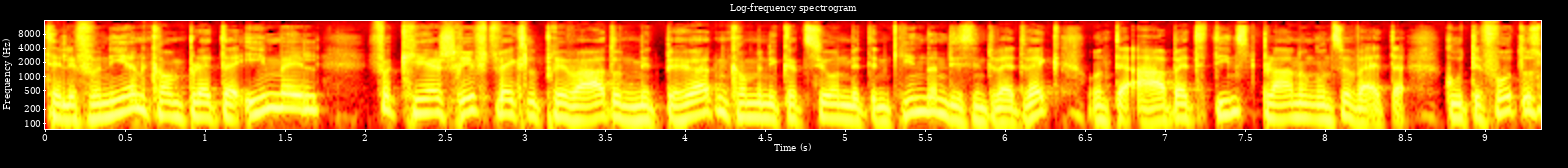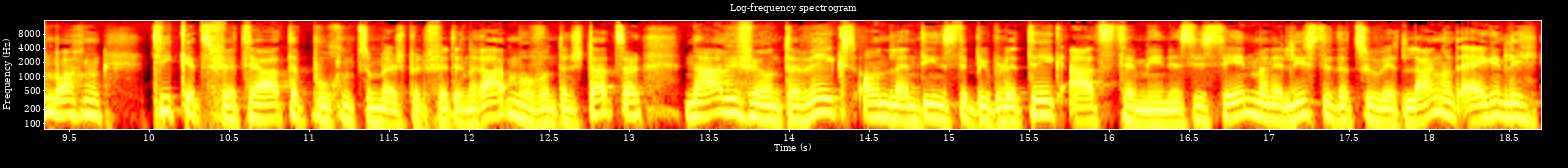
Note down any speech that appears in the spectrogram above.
Telefonieren, kompletter E-Mail-Verkehr, Schriftwechsel privat und mit Behörden, Kommunikation mit den Kindern, die sind weit weg und der Arbeit, Dienstplanung und so weiter. Gute Fotos machen, Tickets für Theater buchen, zum Beispiel für den Rabenhof und den Stadtsaal, Navi für unterwegs, Online-Dienste, Bibliothek, Arzttermine. Sie sehen, meine Liste dazu wird lang und eigentlich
